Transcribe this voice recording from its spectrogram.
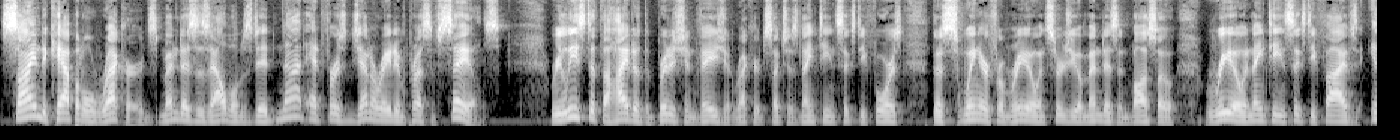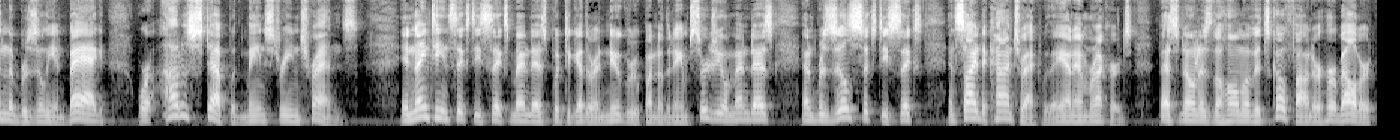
Signed to Capitol Records, Mendes's albums did not at first generate impressive sales. Released at the height of the British invasion, records such as 1964's The Swinger from Rio and Sergio Mendes and Bossa Rio in 1965's In the Brazilian Bag were out of step with mainstream trends. In 1966, Mendes put together a new group under the name Sergio Mendes and Brasil 66 and signed a contract with A&M Records, best known as the home of its co-founder Herb Alpert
